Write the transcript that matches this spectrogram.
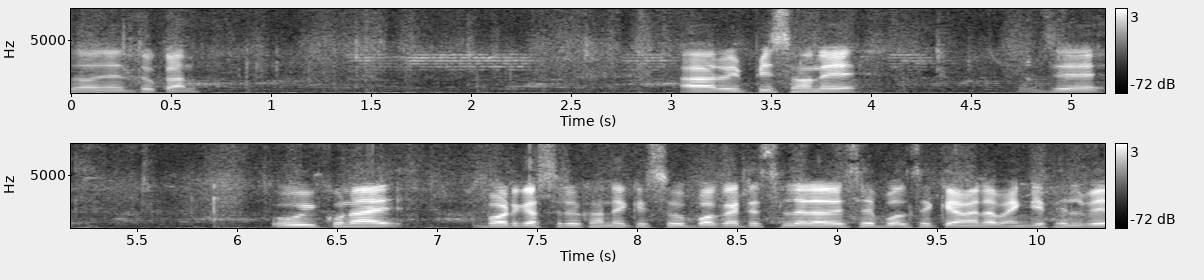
ধরনের দোকান। আর ওই পিছনে যে ওই কোনায় বট গাছের ওখানে কিছু বকাটে ছেলেরা রয়েছে, বলছে ক্যামেরা ভেঙে ফেলবে,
